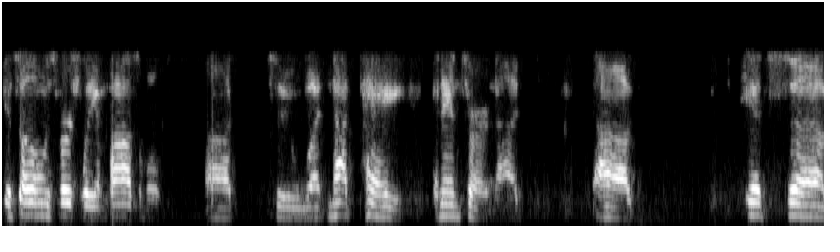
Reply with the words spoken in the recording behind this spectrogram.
it's almost virtually impossible uh, to uh, not pay an intern. Uh, it's uh,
